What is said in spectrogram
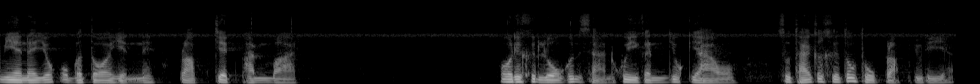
เมียนายกอบตเห็นเนี่ยปรับเจ็ดพันบาท โอ้ได้ขึ้นลงขึ้นศาลคุยกันยกยาว สุดท้ายก็คือต้องถูกปรับอยู่ดีอะ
